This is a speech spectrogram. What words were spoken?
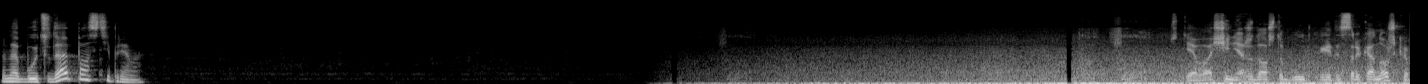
Она будет сюда ползти прямо? Я вообще не ожидал, что будет какая-то сороконожка.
